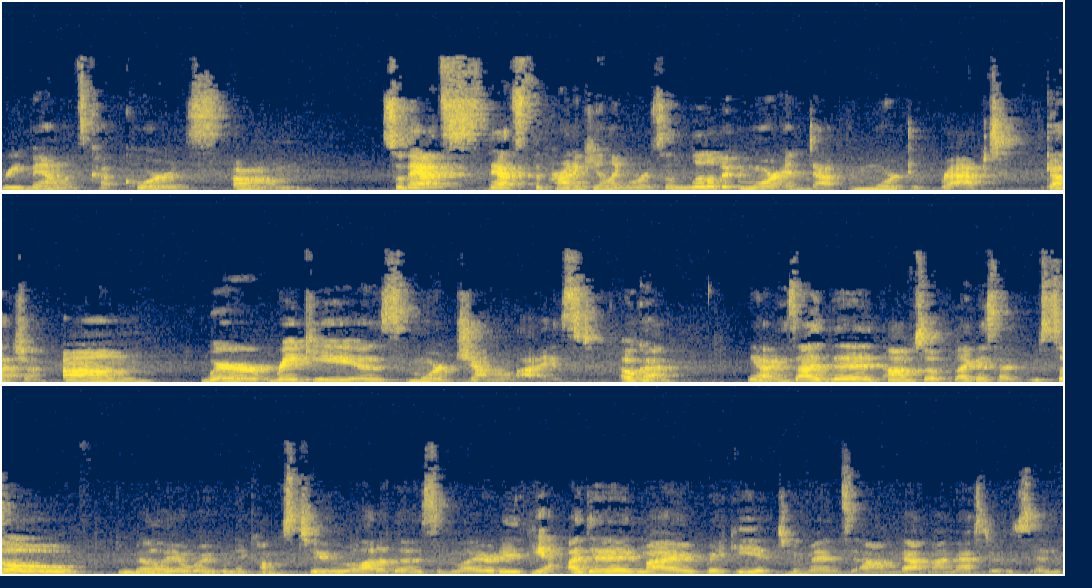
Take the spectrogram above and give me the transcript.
rebalance, cut cords. Um, so that's that's the pranic healing where it's a little bit more in depth and more direct. Gotcha. Um, where Reiki is more generalized. Okay. Yeah, because I did. Um, so, like I said, we're so familiar when, when it comes to a lot of the similarities. Yeah. I did my Reiki attunements, um, got my master's in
